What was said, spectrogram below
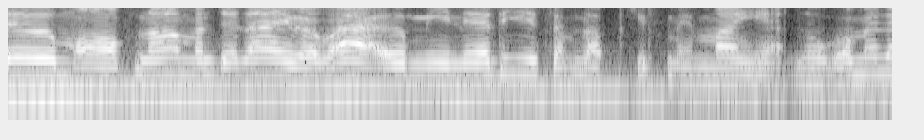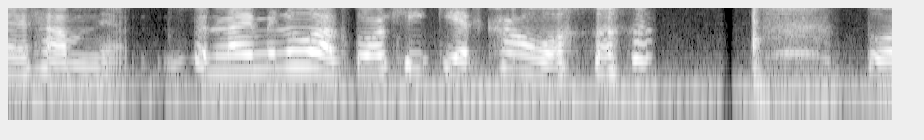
เดิมออกเนาะมันจะได้แบบว่า เออมีเนื้อที่สำหรับคลิปใหม่ๆอะหนูก็ไม่ได้ทำเนี่ย เป็นไรไม่รู้อะตัวขี้เกียจเข้าอะตัว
